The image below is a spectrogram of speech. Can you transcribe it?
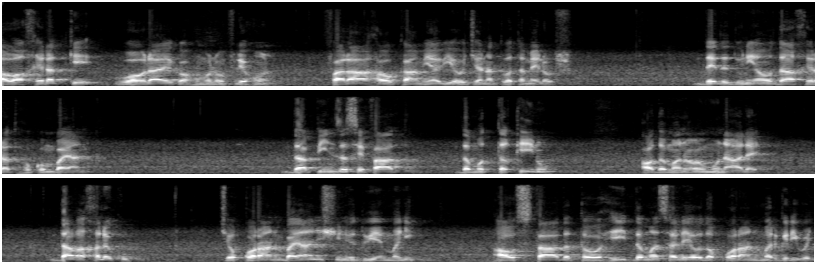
او آخرت کې وولایک هم المفلحون فلاح او کامیابی او جنت وته ملو شو د د دنیا او د آخرت حکم بیان دا پنځه صفات د متقینو او د منعومن علی دغه خلکو چې قران بیان شینو دوی منی او ستا د توحید د مسلې او د قران مرګري وي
